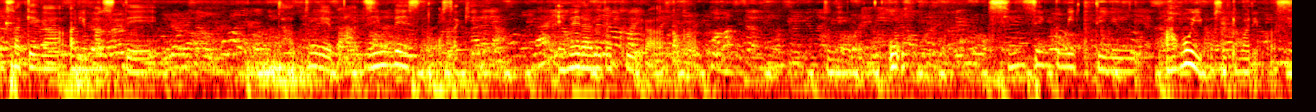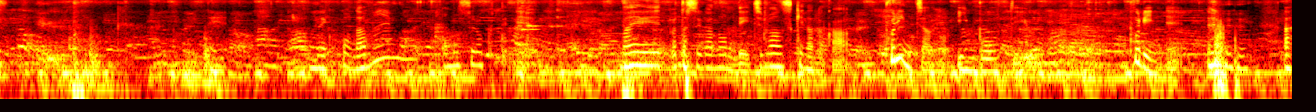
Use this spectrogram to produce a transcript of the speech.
お酒がありまして例えばジンベースのお酒エメラルドクーラーとかあとねお新選組っていう青いお酒もあります。ねここ名前も面白くて。ね前私が飲んで一番好きなのがプリンちゃんの陰謀っていう。プリンね。あ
